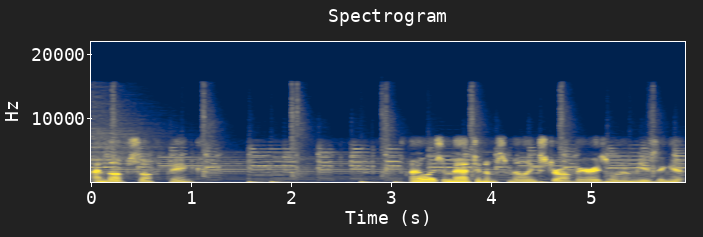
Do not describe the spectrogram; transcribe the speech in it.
I love soft pink. I always imagine I'm smelling strawberries when I'm using it.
